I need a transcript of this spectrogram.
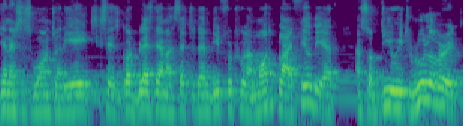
Genesis 1 28 says, God blessed them and said to them, Be fruitful and multiply, fill the earth and subdue it, rule over it,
